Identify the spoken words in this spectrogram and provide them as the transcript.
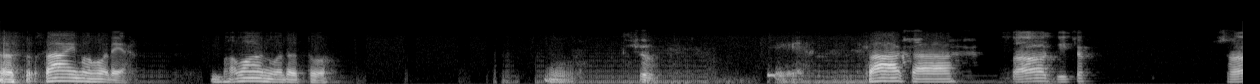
अस्तु सायि महोदय। भवान् वदतु। सा का सा द्विचक् सा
